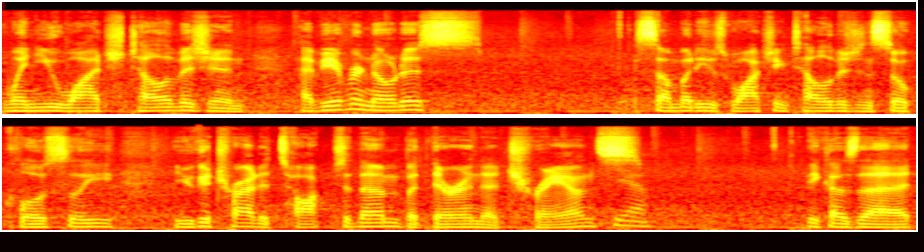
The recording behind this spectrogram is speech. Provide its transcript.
when you watch television, have you ever noticed somebody who's watching television so closely, you could try to talk to them, but they're in a trance? yeah. Because that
